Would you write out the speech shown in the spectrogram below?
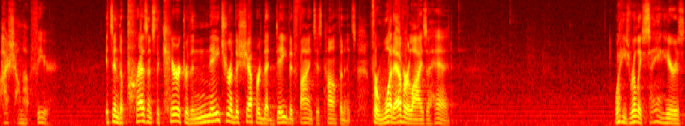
I shall not fear. It's in the presence, the character, the nature of the shepherd that David finds his confidence for whatever lies ahead. What he's really saying here is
